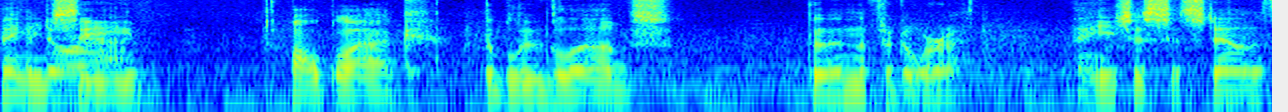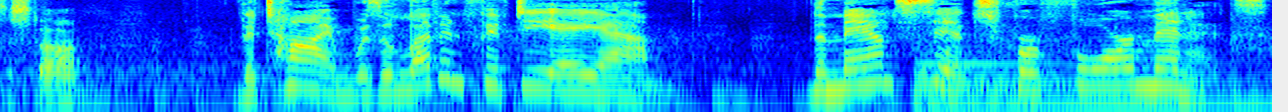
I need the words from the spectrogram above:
and you Fedora. see all black, the blue gloves, then the fedora. And he just sits down at the stop. The time was 11:50 a.m. The man sits for 4 minutes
